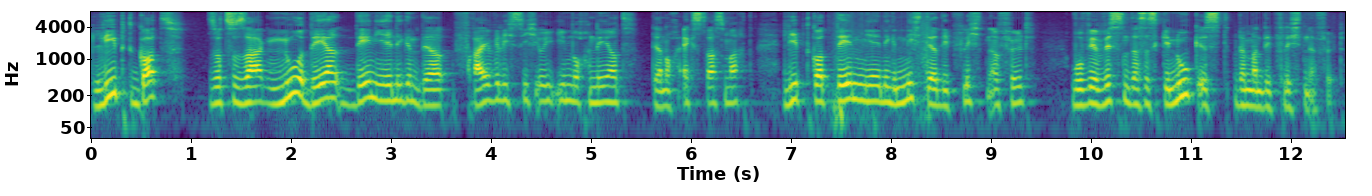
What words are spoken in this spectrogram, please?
liebt Gott sozusagen nur der, denjenigen, der freiwillig sich ihm noch nähert, der noch Extras macht? Liebt Gott denjenigen nicht, der die Pflichten erfüllt, wo wir wissen, dass es genug ist, wenn man die Pflichten erfüllt?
